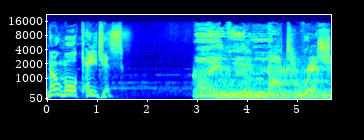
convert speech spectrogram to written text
No more cages. I will not rest.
